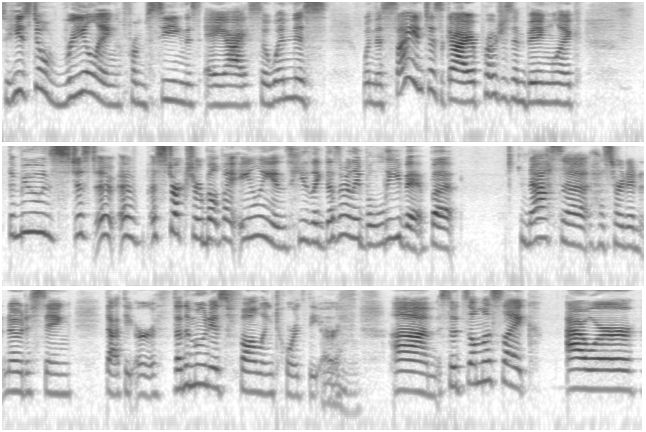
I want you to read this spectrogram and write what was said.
So he's still reeling from seeing this AI. So when this when the scientist guy approaches him being like, the moon's just a, a, a structure built by aliens, he like doesn't really believe it, but NASA has started noticing that the Earth, that the moon is falling towards the Earth. Um, so it's almost like our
